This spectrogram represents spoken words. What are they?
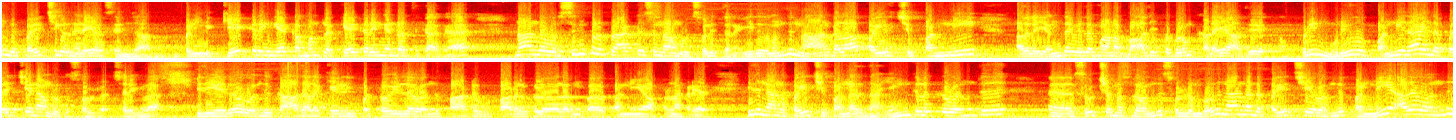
நீங்க பயிற்சிகள் நிறைய செஞ்சாகணும். இப்போ நீங்க கேட்குறீங்க கமெண்ட்ல கேட்குறீங்கன்றதுக்காக நான் அந்த ஒரு சிம்பிள் ப்ராக்டிஸ் நான் உங்களுக்கு சொல்லித்தரேன். இது வந்து நாங்களா பயிற்சி பண்ணி அதுல எந்த விதமான பாதிப்புகளும் கிடையாது. அப்படின்னு முடிவு பண்ணி தான் இந்த பயிற்சியை நான் உங்களுக்கு சொல்றேன் சரிங்களா? இது ஏதோ வந்து காதால கேள்விப்பட்டோ இல்லை வந்து பாட்டு பாடல்களோ ப- பண்ணியோ அப்படிலாம் கிடையாது. இது நாங்கள் பயிற்சி பண்ணது தான். எங்களுக்கு வந்து சூட்சமத்தில் வந்து சொல்லும்போது நாங்கள் அந்த பயிற்சியை வந்து பண்ணி அதை வந்து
